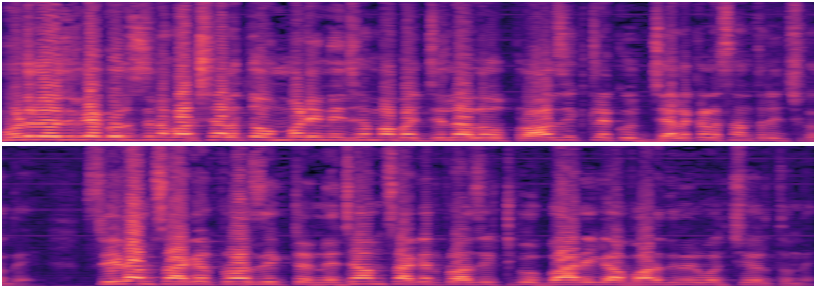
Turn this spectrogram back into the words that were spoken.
మూడు రోజులుగా కురుస్తున్న వర్షాలతో ఉమ్మడి నిజామాబాద్ జిల్లాలో ప్రాజెక్టులకు జలకళ సంతరించుకుంది. శ్రీరామ్ సాగర్ ప్రాజెక్టు నిజాం సాగర్ ప్రాజెక్టుకు భారీగా వరద నీరు చేరుతుంది.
